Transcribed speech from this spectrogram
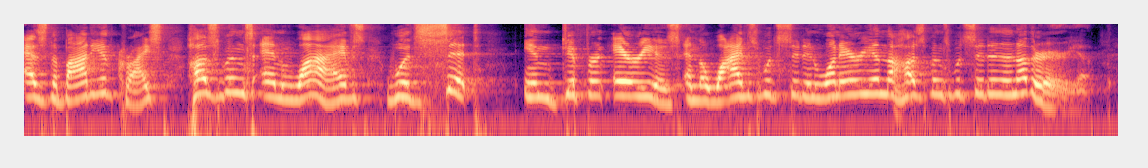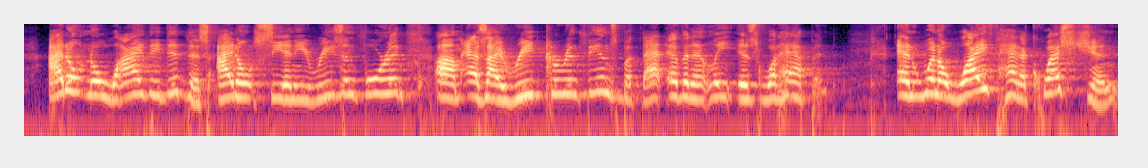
as the body of Christ, husbands and wives would sit in different areas, and the wives would sit in one area and the husbands would sit in another area. I don't know why they did this. I don't see any reason for it um, as I read Corinthians, but that evidently is what happened. And when a wife had a question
